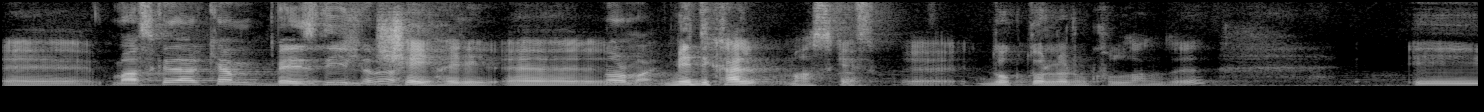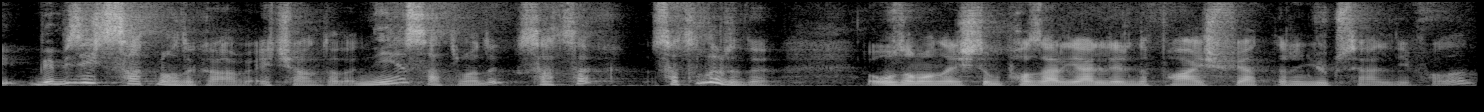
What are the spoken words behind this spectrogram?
E, Maske derken bez değil değil mi? şey hayır değil. e, Normal. Medikal maske. e, doktorların kullandığı. Ee, ve biz hiç satmadık abi e-çantada. Niye satmadık? Satsak satılırdı. O zamanlar işte bu pazar yerlerinde fahiş fiyatların yükseldiği falan.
